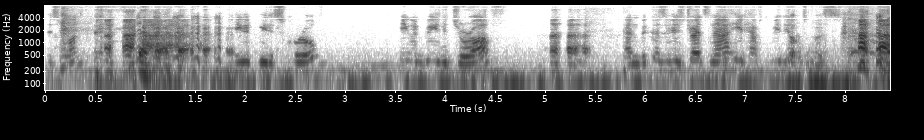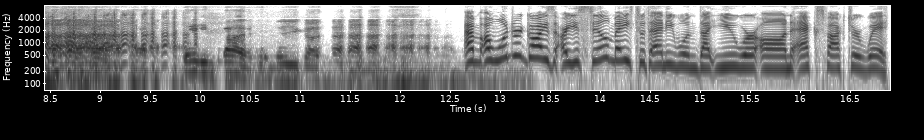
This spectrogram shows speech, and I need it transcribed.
this one. he would be the squirrel he would be the giraffe. and because of his dreads now, he'd have to be the octopus. there you go. There you go. Um, I'm wondering, guys, are you still mates with anyone that you were on X Factor with?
